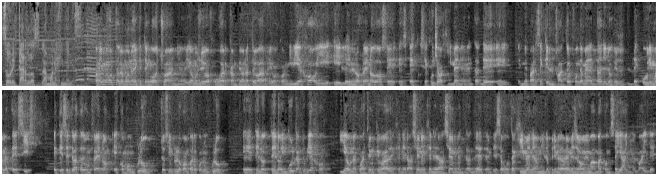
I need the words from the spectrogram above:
sobre Carlos Lamona Jiménez. A mí me gusta la mona de que tengo 8 años. Digamos, yo iba a jugar campeonato de barrio con mi viejo y, y en los Renault 12 es- es- se escuchaba Jiménez, ¿me entendés? Eh, me parece que el factor fundamental y lo que descubrimos en la tesis es que se trata de un fenómeno, es como un club. Yo siempre lo comparo con un club. Eh, te, lo, te lo inculcan tus viejos y es una cuestión que va de generación en generación, ¿me entendés? Te empieza a gustar Jiménez. A mí la primera vez me llevó mi mamá con 6 años el baile,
